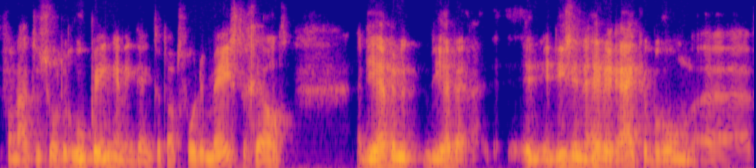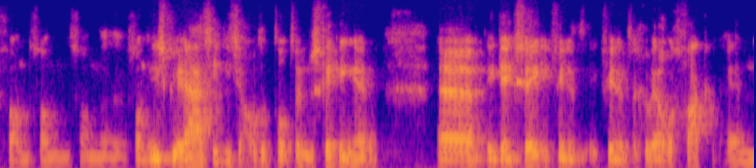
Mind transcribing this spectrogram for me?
vanuit een soort roeping, en ik denk dat dat voor de meesten geldt, die hebben, die hebben in, in die zin een hele rijke bron uh, van, van, van, uh, van inspiratie die ze altijd tot hun beschikking hebben. Uh, ik denk zeker, ik vind, het, ik vind het een geweldig vak. En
